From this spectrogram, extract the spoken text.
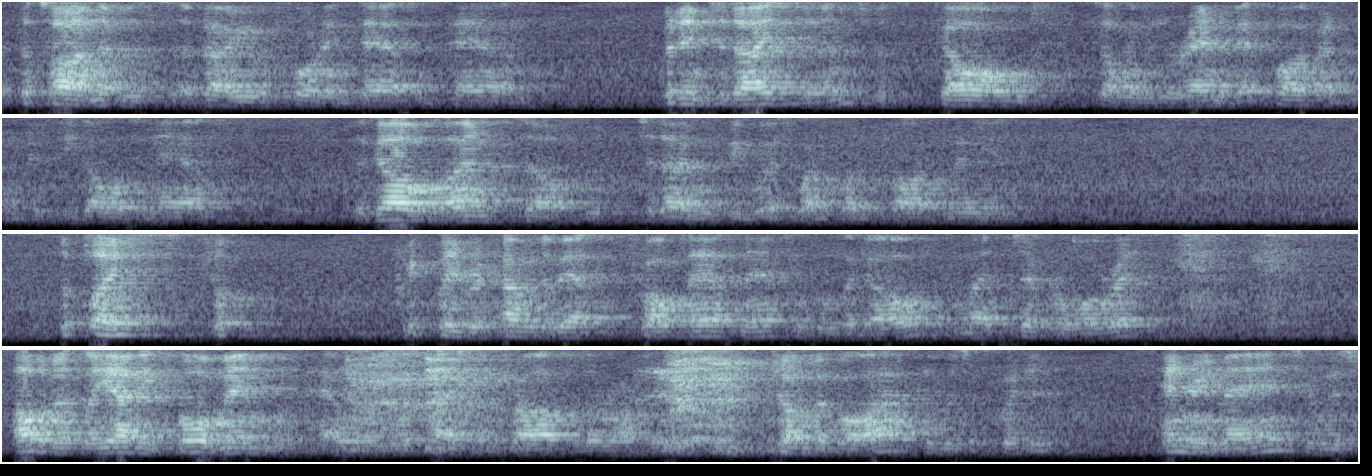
At the time that was a value of £14,000. But in today's terms, with gold selling at around about $550 an ounce, the gold alone itself would, today would be worth 1.5 million. The police quickly recovered about 12,000 ounces of the gold and made several arrests. Ultimately, only four men, however, were placed on trial for the robbery. John Maguire, who was acquitted, Henry Manns, who was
